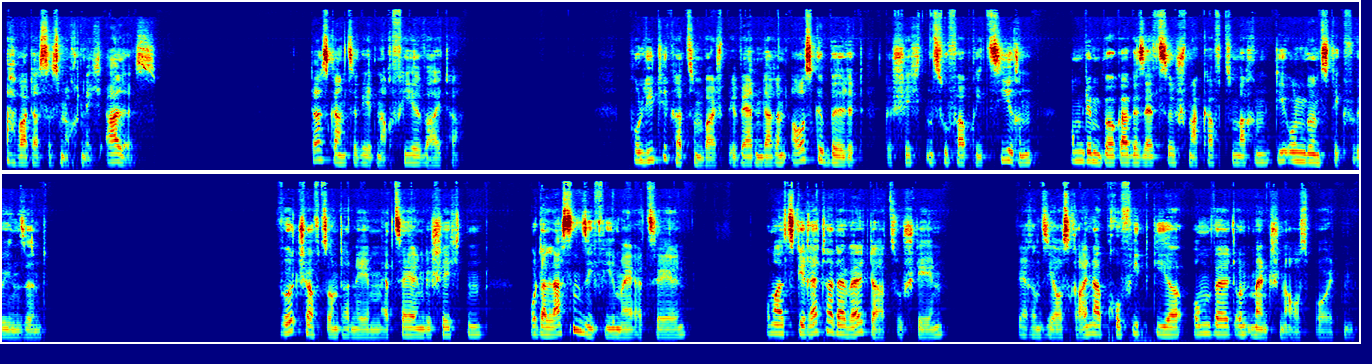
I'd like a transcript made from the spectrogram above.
Aber das ist noch nicht alles. Das Ganze geht noch viel weiter. Politiker zum Beispiel werden darin ausgebildet, Geschichten zu fabrizieren, um dem Bürger Gesetze schmackhaft zu machen, die ungünstig für ihn sind. Wirtschaftsunternehmen erzählen Geschichten oder lassen sie vielmehr erzählen, um als die Retter der Welt dazustehen, während sie aus reiner Profitgier Umwelt und Menschen ausbeuten.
